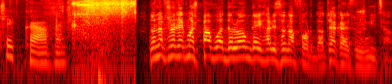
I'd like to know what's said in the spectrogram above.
Ciekawe. No na przykład jak masz Pawła DeLonga i Harrisona Forda, to jaka jest różnica?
